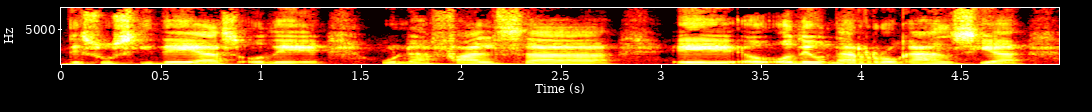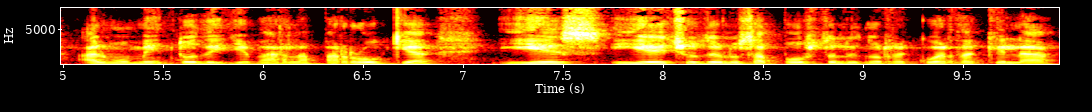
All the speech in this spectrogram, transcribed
de sus ideas o de una falsa eh, o de una arrogancia al momento de llevar la parroquia y es y Hechos de los Apóstoles nos recuerda que la,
